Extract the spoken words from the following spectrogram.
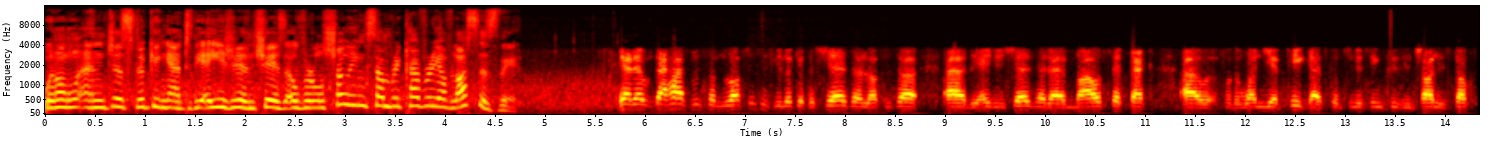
Well, and just looking at the Asian shares overall, showing some recovery of losses there. Yeah, there, there has been some losses. If you look at the shares, the losses are, uh, the Asian shares had a mild setback uh, for the one-year peak as continuous increase in Chinese stocks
